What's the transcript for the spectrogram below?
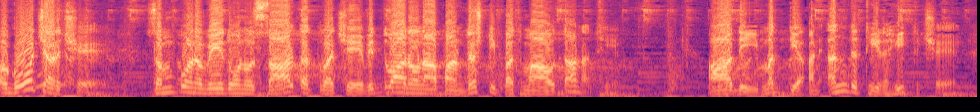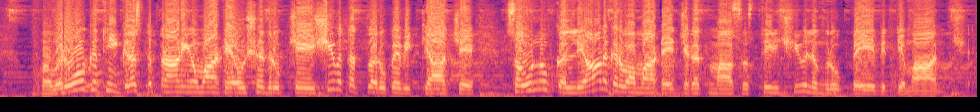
અગોચર છે. સંપૂર્ણ વેદોનું સાર તત્વ છે, વિદ્વાનોના પણ દ્રષ્ટિપથમાં આવતા નથી. આદિ, મધ્ય અને અંતથી રહિત છે. ભવરોગથી ગ્રસ્ત પ્રાણીઓ માટે ઔષધરૂપ છે શિવ તત્વ રૂપે વિખ્યાત છે. સૌનું કલ્યાણ કરવા માટે જગતમાં સુસ્થિર શિવલિંગ રૂપે વિદ્યમાન છે.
